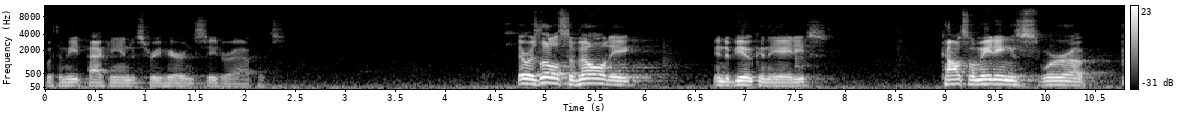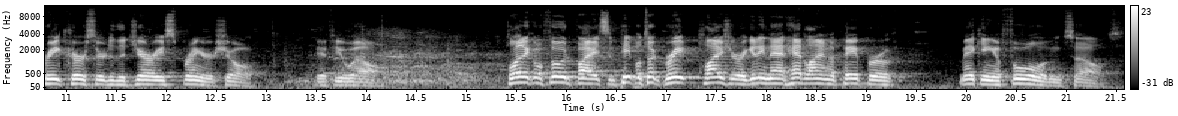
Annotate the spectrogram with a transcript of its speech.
with the meatpacking industry here in Cedar Rapids. There was little civility in Dubuque in the 80s. Council meetings were a precursor to the Jerry Springer show, if you will. Political food fights, and people took great pleasure in getting that headline in the paper of making a fool of themselves.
